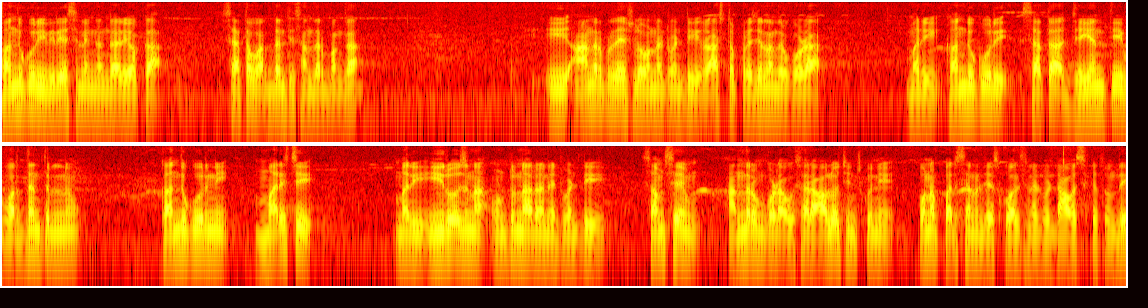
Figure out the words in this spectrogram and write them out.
కందుకూరి వీరేశలింగం గారి యొక్క శతవర్ధంతి సందర్భంగా ఈ ఆంధ్రప్రదేశ్లో ఉన్నటువంటి రాష్ట్ర ప్రజలందరూ కూడా మరి కందుకూరి శత జయంతి వర్ధంతులను కందుకూరిని మరిచి మరి ఈ రోజున ఉంటున్నారు అనేటువంటి సంశయం అందరం కూడా ఒకసారి ఆలోచించుకొని పునఃపరిశీలన చేసుకోవాల్సినటువంటి ఆవశ్యకత ఉంది.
